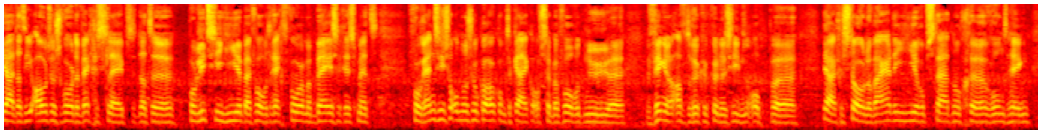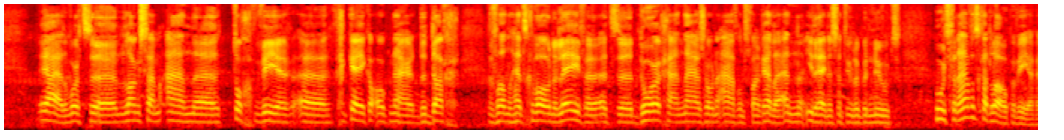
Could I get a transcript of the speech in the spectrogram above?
Ja, dat die auto's worden weggesleept. Dat de politie hier bijvoorbeeld recht voor me bezig is met forensisch onderzoek ook. Om te kijken of ze bijvoorbeeld nu vingerafdrukken kunnen zien op ja, gestolen waar die hier op straat nog uh, rondhing. Ja, er wordt langzaamaan toch weer gekeken ook naar de dag van het gewone leven. Het doorgaan naar zo'n avond van rellen. En iedereen is natuurlijk benieuwd hoe het vanavond gaat lopen weer.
